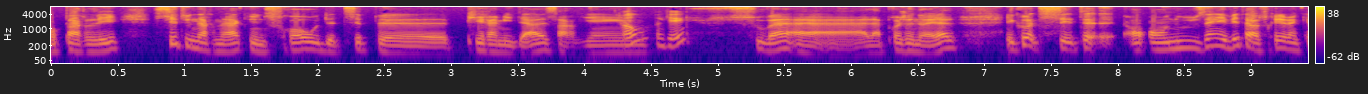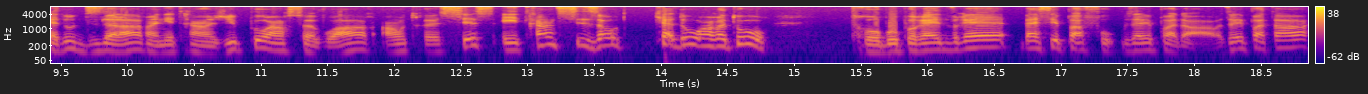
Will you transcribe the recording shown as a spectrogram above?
ont parlé. C'est une arnaque, une fraude de type euh, pyramidal. Ça revient Oh, souvent à, à l'approche de Noël. Écoute, euh, on, on nous invite à offrir un cadeau de 10 à un étranger pour en recevoir entre 6 et 36 autres cadeaux en retour. Trop beau pour être vrai? Ben, c'est pas faux. Vous n'avez pas tort. Vous n'avez pas tort.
